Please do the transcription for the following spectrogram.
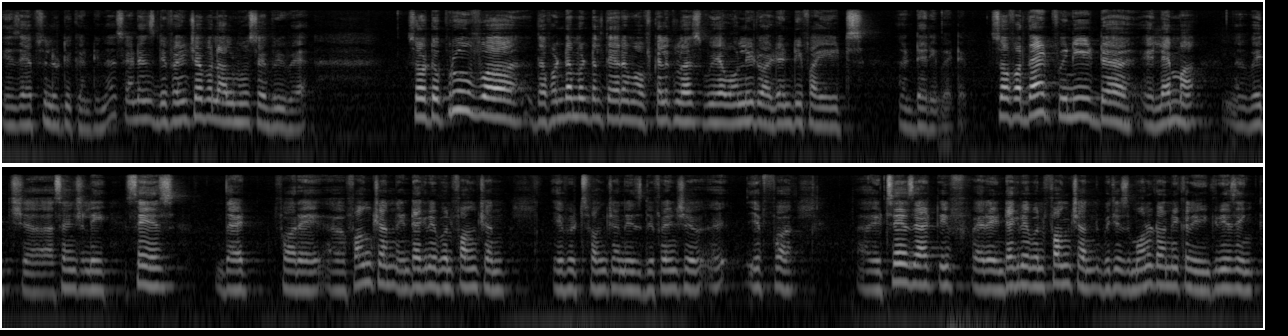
is absolutely continuous and is differentiable almost everywhere. So, to prove uh, the fundamental theorem of calculus, we have only to identify its uh, derivative. So, for that we need uh, a lemma uh, which uh, essentially says that for a function integrable function, if its function is differentiable, if uh, it says that if an integrable function which is monotonically increasing,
